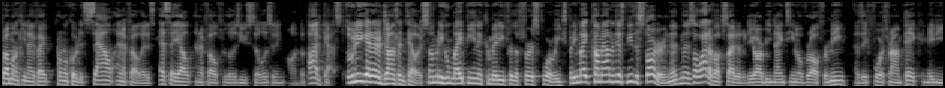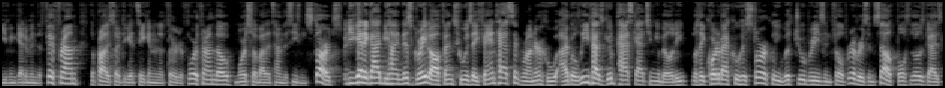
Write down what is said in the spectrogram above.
from Monkey Knife Fight. Promo code is SAL NFL. That is S A L NFL for those of you still listening on the podcast. So what do you get out of Jonathan Taylor? Somebody who might be in a committee for the first four weeks, but he might come out and just be the starter. And then there's a lot of upside at the RB19 overall for me as a fourth round pick and maybe even get him in the fifth round. They'll probably start to get taken in the third or fourth round though, more so by the time the season starts. But you get a guy behind this great offense who is a fantastic runner who I believe has good pass catching ability with a quarterback who historically with Drew Brees and Philip Rivers himself, both of those guys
